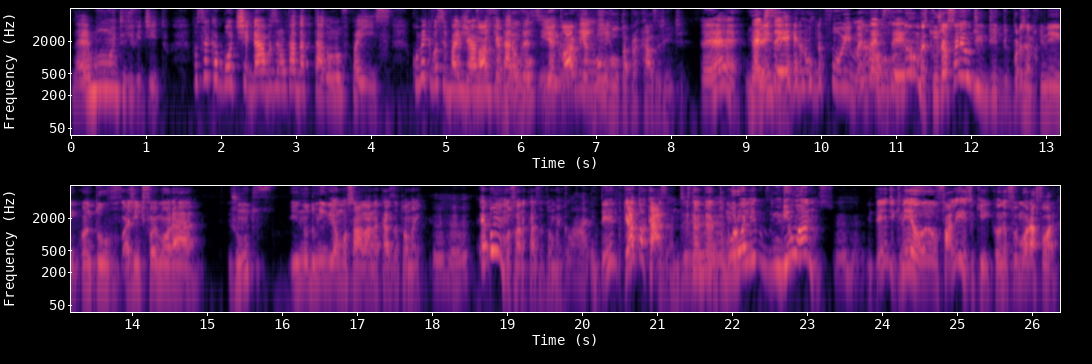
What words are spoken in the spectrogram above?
né? Muito dividido. Você acabou de chegar, você não tá adaptado ao novo país. Como é que você vai E já é claro que é visitar bom, o Brasil? e é claro que é entende? bom voltar pra casa, gente. É, deve Entende? ser. Eu nunca fui, mas não, deve ser. Não, mas tu já saiu de, de, de, por exemplo, que nem quando tu- a gente foi morar juntos e no domingo ia almoçar lá na casa da tua mãe. Uhum, É bom almoçar na casa da tua mãe. claro. Entende? Porque é a tua casa. Não sei se tá entendendo. Tu morou ali mil anos. Uhum. Entende? Que nem eu, eu falei isso aqui, quando eu fui morar fora.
